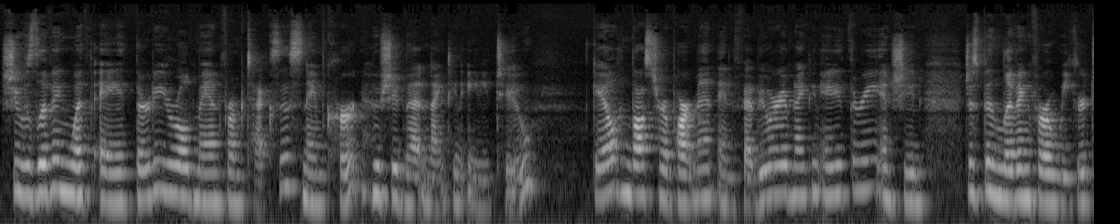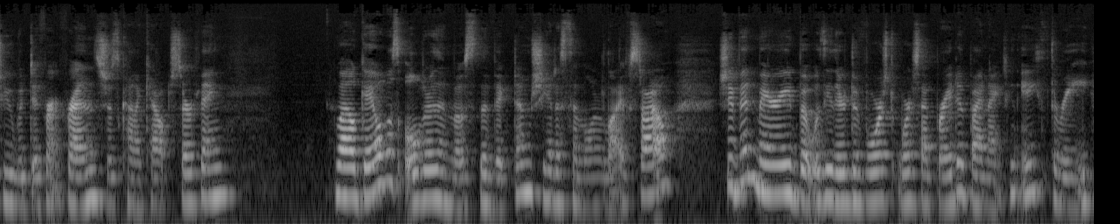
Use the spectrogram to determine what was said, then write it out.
She was living with a 30 year old man from Texas named Kurt, who she'd met in 1982. Gail had lost her apartment in February of 1983, and she'd just been living for a week or two with different friends, just kind of couch surfing. While Gail was older than most of the victims, she had a similar lifestyle. She'd been married but was either divorced or separated by 1983,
